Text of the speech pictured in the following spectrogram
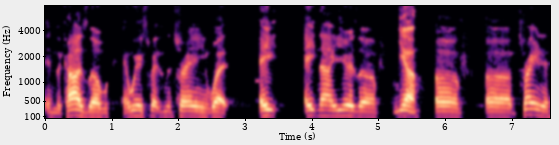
in the college level, and we expect them to train what eight eight nine years of yeah of uh training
